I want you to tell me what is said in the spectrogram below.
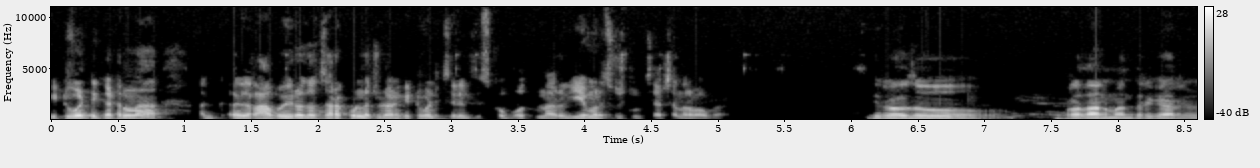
ఇటువంటి ఘటన రాబోయే రోజు జరగకుండా చూడడానికి ఎటువంటి చర్యలు తీసుకోబోతున్నారు? ఏమని సూచించారు చంద్రబాబు గారు? ఈరోజు ప్రధానమంత్రి గారు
